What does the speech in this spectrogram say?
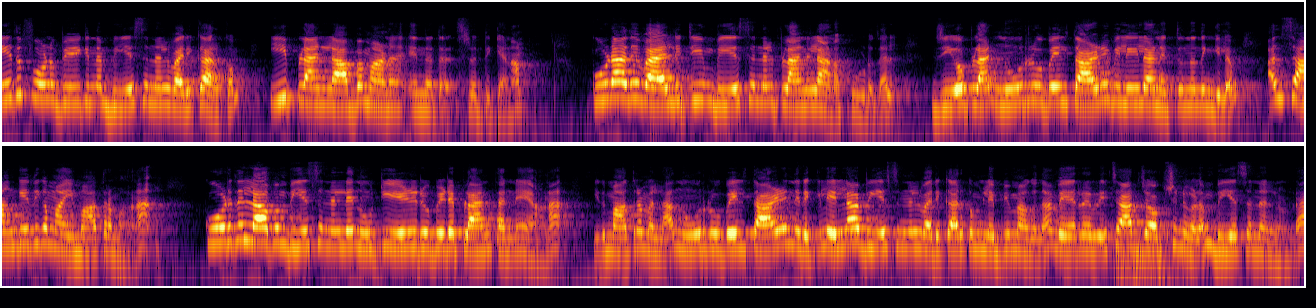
ഏത് ഫോൺ ഉപയോഗിക്കുന്ന ബി എസ് എൻ എൽ വരിക്കാർക്കും ഈ പ്ലാൻ ലാഭമാണ് എന്നത് ശ്രദ്ധിക്കണം. കൂടാതെ വാലിഡിറ്റിയും ബി എസ് എൻ എൽ പ്ലാനിലാണ് കൂടുതൽ. ജിയോ പ്ലാൻ നൂറ് രൂപയിൽ താഴെ വിലയിലാണ് എത്തുന്നതെങ്കിലും അത് സാങ്കേതികമായി മാത്രമാണ്. കൂടുതൽ ലാഭം ബി എസ് എൻ എല്ലിന്റെ നൂറ്റിയേഴ് രൂപയുടെ പ്ലാൻ തന്നെയാണ്. ഇത് മാത്രമല്ല നൂറ് രൂപയിൽ താഴെ നിരക്കിൽ എല്ലാ ബി എസ് എൻ എൽ വരിക്കാർക്കും ലഭ്യമാകുന്ന വേറെ റീചാർജ് ഓപ്ഷനുകളും ബി എസ് എൻ എല്ലിനുണ്ട്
